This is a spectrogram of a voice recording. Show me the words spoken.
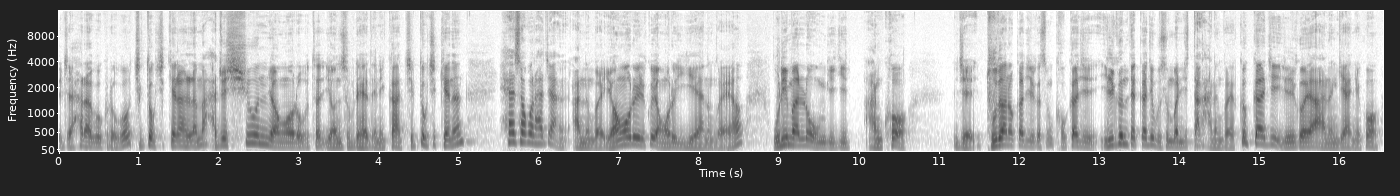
이제 하라고 그러고 직독직해를 하려면 아주 쉬운 영어로부터 연습을 해야 되니까 직독직해는 해석을 하지 않- 않는 거예요. 영어로 읽고 영어로 이해하는 거예요. 우리말로 옮기기 않고 이제 두 단어까지 읽었으면 거기까지 읽은 데까지 무슨 말인지 딱 아는 거예요. 끝까지 읽어야 아는 게 아니고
